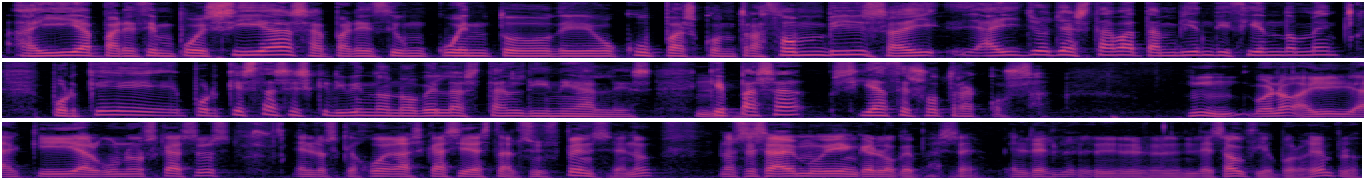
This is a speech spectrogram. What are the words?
ahí aparecen poesías, aparece un cuento de ocupas contra zombies, ahí, ahí yo ya estaba también diciéndome, ¿por qué, ¿por qué estás escribiendo novelas tan lineales? ¿Qué pasa si haces otra cosa? Mm, bueno, hay aquí algunos casos en los que juegas casi hasta el suspense, ¿no? No se sabe muy bien qué es lo que pasa. El del desahucio, por ejemplo.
